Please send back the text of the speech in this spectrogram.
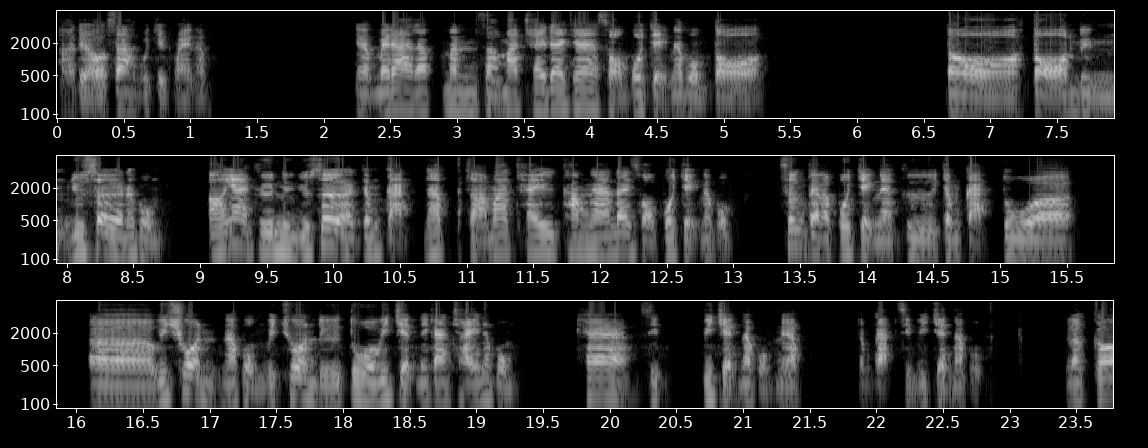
อ่าเดี๋ยวสร้างโปรเจกต์ใหม่นะครับเนี่ยไม่ได้ครับมันสามารถใช้ได้แค่สองโปรเจกต์นะผมต่อ ต่อต่อหนึ่ง user นะผม เอาง่ายคือหนึ่ง user จำกัดนะครับ สามารถใช้ทำงานได้สองโปรเจกต์นะผม ซึ่งแต่ละโปรเจกต์เนี่ยคือจำกัดตัวเอ่อวิชวลนะผมวิชวลหรือตัววิเจ็ตในการใช้นะผม แค่สิบวิเจ็ตนะผมนะครับจำกัดสิบวิเจ็ตนะผม แล้วก็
